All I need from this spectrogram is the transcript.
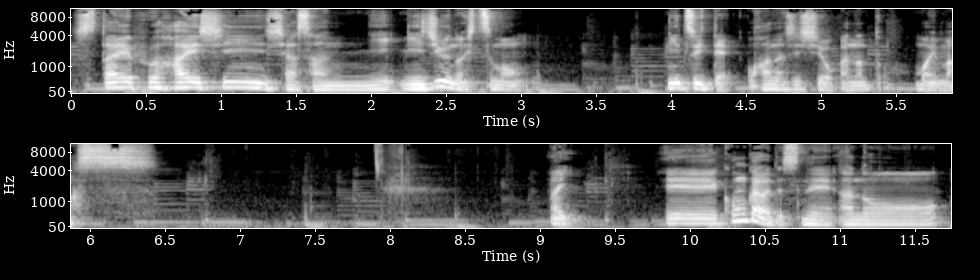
スタイフ配信者さんに20の質問についてお話ししようかなと思います。はい。えー今回はですね、あの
